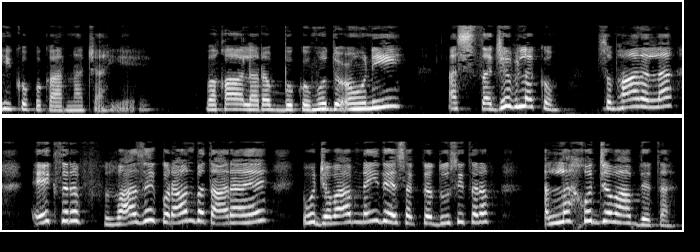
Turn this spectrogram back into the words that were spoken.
ہی کو پکارنا چاہیے۔ وقال رب کو مد اونی استجب لکم۔ سبحان اللہ، ایک طرف واضح قرآن بتا رہا ہے، وہ جواب نہیں دے سکتا، دوسری طرف اللہ خود جواب دیتا ہے۔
